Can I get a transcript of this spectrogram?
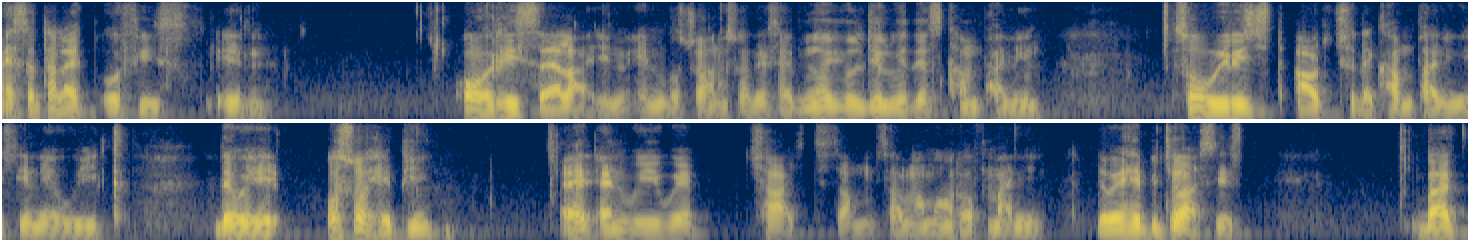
a satellite office in or reseller in, in Botswana, so they said, "No, you'll deal with this company." So we reached out to the company within a week. They were also happy, and, and we were charged some some amount of money. They were happy to assist, but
